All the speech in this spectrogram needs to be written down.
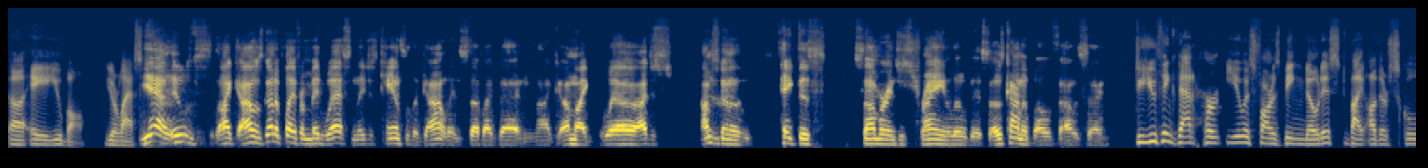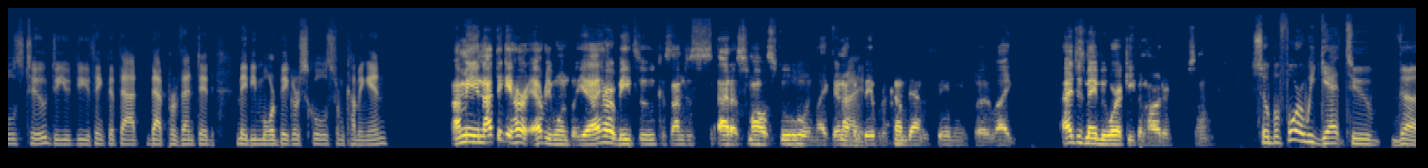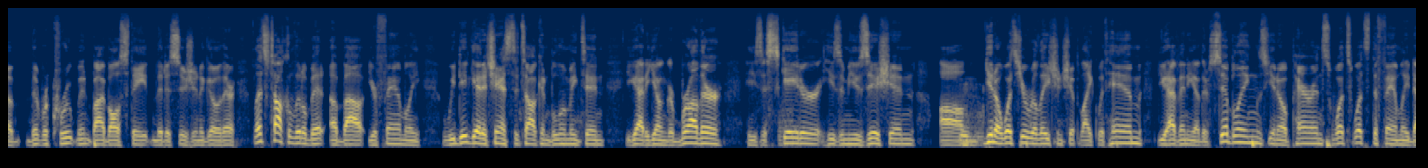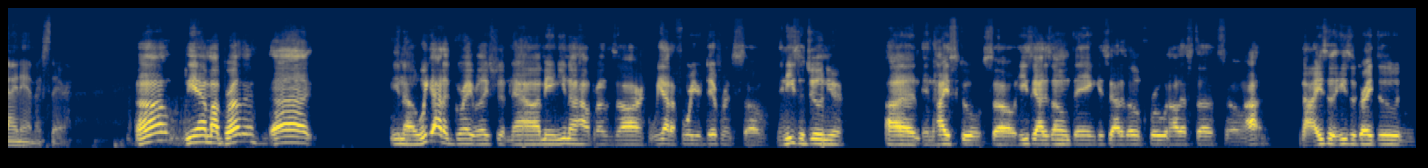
uh, AAU ball your last. season. Yeah, it was like I was gonna play for Midwest, and they just canceled the gauntlet and stuff like that. And like I'm like, well, I just I'm just gonna take this summer and just train a little bit. So it's kind of both, I would say. Do you think that hurt you as far as being noticed by other schools too? Do you do you think that that that prevented maybe more bigger schools from coming in? I mean, I think it hurt everyone, but yeah, it hurt me too because I'm just at a small school and like they're not Right. gonna be able to come down and see me. But like, it just made me work even harder. So So before we get to the the recruitment by Ball State and the decision to go there, let's talk a little bit about your family. We did get a chance to talk in Bloomington. You got a younger brother. He's a mm-hmm. skater. He's a musician. Um, you know, what's your relationship like with him? Do you have any other siblings? You know, parents? What's what's the family dynamics there? Um, yeah, my brother. Uh, you know, we got a great relationship now. I mean, you know how brothers are. We got a four year difference, so and he's a junior uh in high school, so he's got his own thing. He's got his own crew and all that stuff. So I, nah, he's a he's a great dude and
